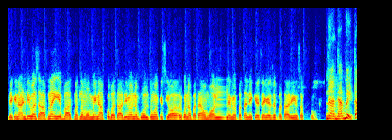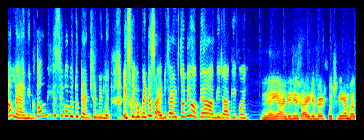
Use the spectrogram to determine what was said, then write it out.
लेकिन आंटी बस आप ना ये बात मतलब मम्मी ने आपको बता दी मैं उन्हें बोल दूँगा किसी और को ना बताया वो मोहल्ले में पता नहीं कैसे कैसे बता रही है सबको। ना ना बेटा मैं नहीं बताऊँगी किसी को भी तू टेंशन नहीं ले। इसके कोई बेटा साइड इफ़ेक्ट तो नहीं होते हैं आगे जाके कोई? नहीं आंटी जी साइड इफ़ेक्ट कुछ नहीं है बस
